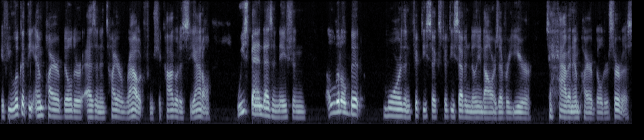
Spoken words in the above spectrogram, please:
if you look at the Empire Builder as an entire route from Chicago to Seattle, we spend as a nation a little bit more than 56, 57 million dollars every year to have an Empire Builder service.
